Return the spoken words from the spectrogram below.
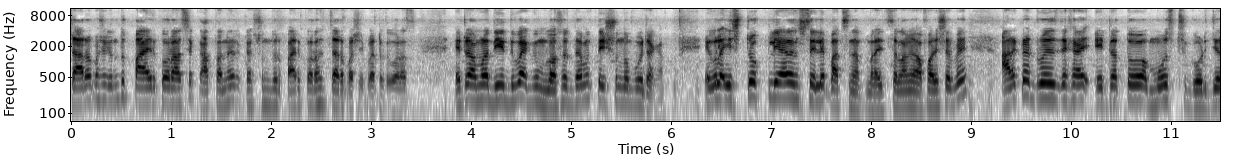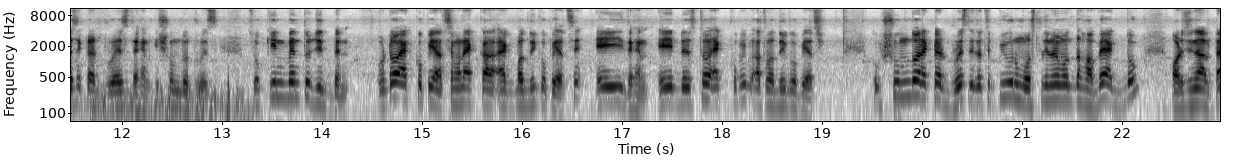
চারপাশে কিন্তু পায়ের করা আছে, কাতানের একটা সুন্দর পায়ের করা আছে, চারপাশে পাটা করা আছে। এটা আমরা দিয়ে দেবো একদম লসের দামে তেইশশো নব্বই টাকা। এগুলো স্টক ক্লিয়ারেন্স সেলে পাচ্ছেন আপনারা, ইসলামী অফার হিসেবে। আরেকটা ড্রেস দেখায় এটা তো মোস্ট গর্জিয়াস একটা ড্রেস দেখেন কি সুন্দর ড্রেস সো কিনবেন তো জিতবেন। ওটাও এক কপি আছে মানে এক এক বা দুই কপি আছে। এই দেখেন, এই ড্রেসটাও এক কপি অথবা দুই কপি আছে। খুব সুন্দর একটা ড্রেস এটা হচ্ছে পিওর মসলিনের মধ্যে হবে একদম অরিজিনালটা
